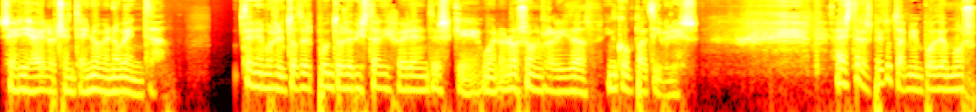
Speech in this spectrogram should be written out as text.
Sería el 89-90. Tenemos entonces puntos de vista diferentes que, bueno, no son en realidad incompatibles. A este respecto también podemos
